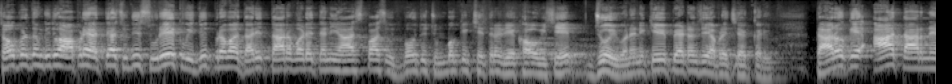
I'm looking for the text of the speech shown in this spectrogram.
સૌપ્રથમ કીધું, આપણે અત્યાર સુધી સુરેખ વિદ્યુત પ્રવાહ ધારિત તાર વડે તેની આસપાસ ઉદ્ભવતું ચુંબકીય ક્ષેત્ર રેખાઓ વિશે જોયું અને એની કેવી પેટર્ન છે આપણે ચેક કર્યું. ધારો કે આ તારને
